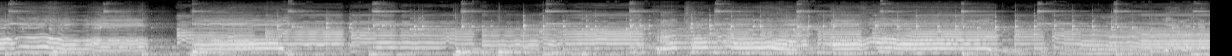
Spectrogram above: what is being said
ยเอยกระทำเอยเรื่องอะไรกัน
